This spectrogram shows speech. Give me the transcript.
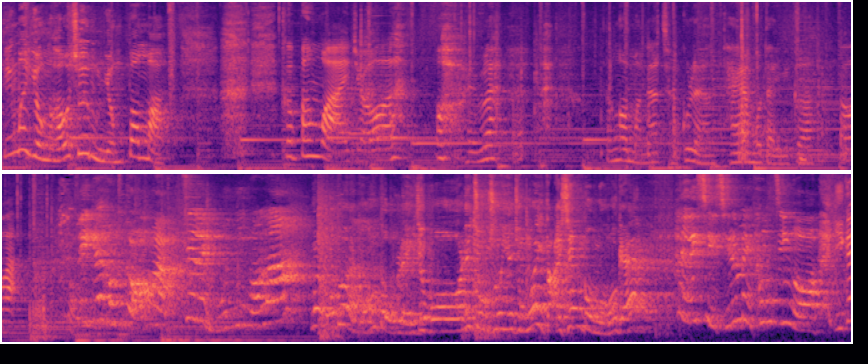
點解用口吹唔用泵啊？個泵壞咗啊！哦，係咩？等我問下陳姑娘，睇下有冇第二個。好啊，你而家咁講啊，即係你唔滿意我啦？喂，我都係講道理啫喎，你做錯嘢仲可以大聲過我嘅。係你遲遲都未通知我啊，而家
